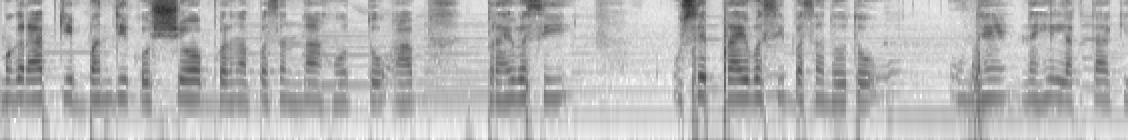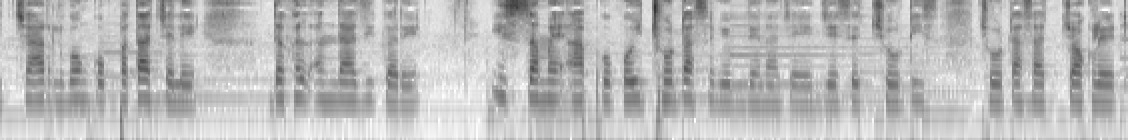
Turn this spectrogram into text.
मगर आपकी बंदी को शो ऑफ़ करना पसंद ना हो तो आप प्राइवेसी उसे प्राइवेसी पसंद हो तो उन्हें नहीं लगता कि चार लोगों को पता चले, दखल अंदाजी करे। इस समय आपको कोई छोटा सा गिफ्ट देना चाहिए, जैसे छोटी, छोटा सा चॉकलेट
